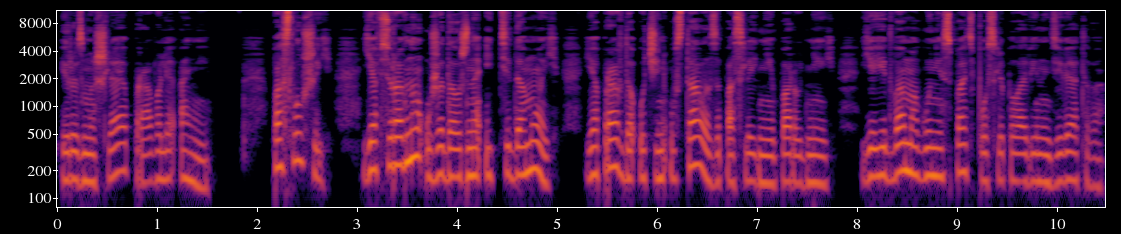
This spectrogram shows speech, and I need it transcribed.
и размышляя, правы ли они. «Послушай, я все равно уже должна идти домой. Я правда очень устала за последние пару дней. Я едва могу не спать после половины девятого.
